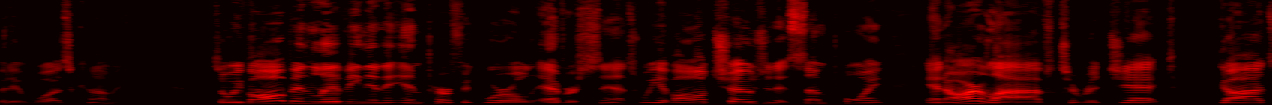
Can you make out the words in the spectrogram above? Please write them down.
but it was coming. So we've all been living in an imperfect world ever since. We have all chosen at some point in our lives to reject God's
